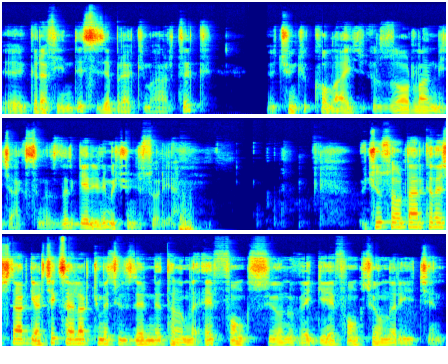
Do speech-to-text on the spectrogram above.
E, grafiğini de size bırakayım artık. E, çünkü kolay zorlanmayacaksınızdır. Gelelim üçüncü soruya. Üçüncü soruda arkadaşlar gerçek sayılar kümesi üzerinde tanımlı f fonksiyonu ve g fonksiyonları için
